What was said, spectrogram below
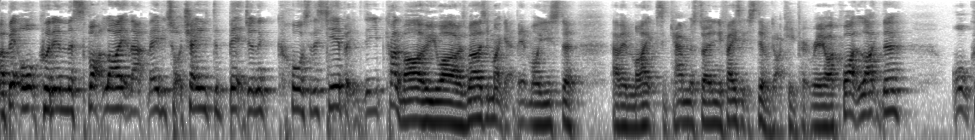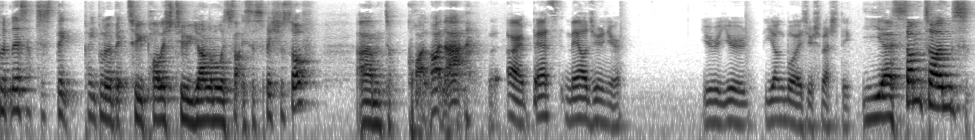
A bit awkward in the spotlight. That maybe sort of changed a bit during the course of this year, but you kind of are who you are as well. As you might get a bit more used to having mics and cameras thrown in your face, but you still got to keep it real. I quite like the awkwardness. I just think people are a bit too polished, too young. I'm always slightly suspicious of. Um, to quite like that. All right, best male junior. Your your young boy is your specialty. Yeah, sometimes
